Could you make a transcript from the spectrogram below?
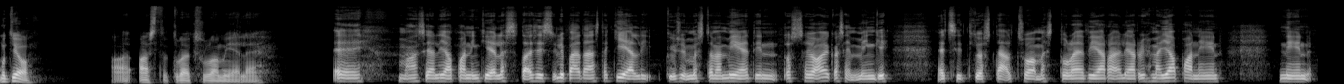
Mutta joo, Asta, tuleeko sulla mieleen? Ei, mä oon siellä japanin kielessä, tai siis ylipäätään sitä kielikysymystä mä mietin tuossa jo aikaisemminkin, että sit jos täältä Suomesta tulee vierailijaryhmä Japaniin, niin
